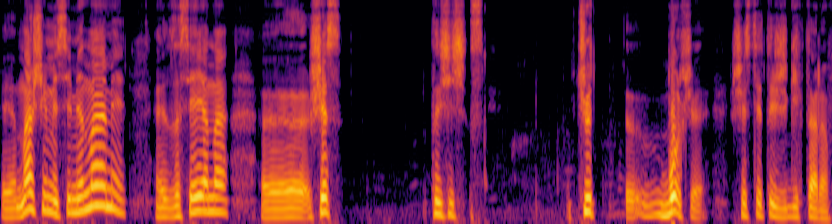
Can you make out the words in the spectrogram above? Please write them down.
э, нашими семенами э, засеяно 6 э, тысяч, чуть больше 6 тысяч гектаров.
